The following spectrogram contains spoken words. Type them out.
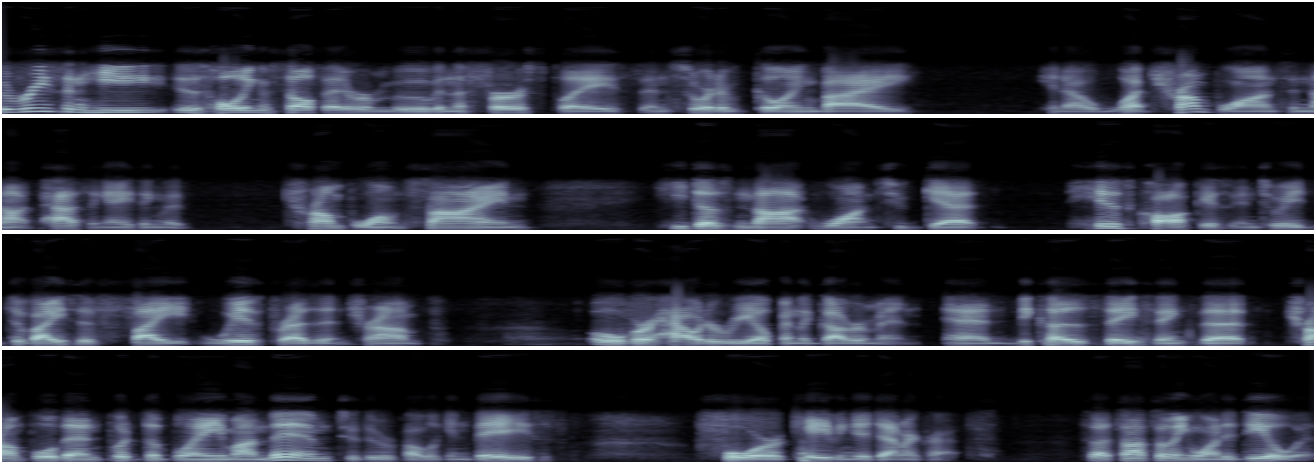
The reason he is holding himself at a remove in the first place and sort of going by, you know, what Trump wants and not passing anything that Trump won't sign, he does not want to get his caucus into a divisive fight with President Trump over how to reopen the government. And because they think that Trump will then put the blame on them to the Republican base for caving to Democrats. So that's not something you want to deal with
